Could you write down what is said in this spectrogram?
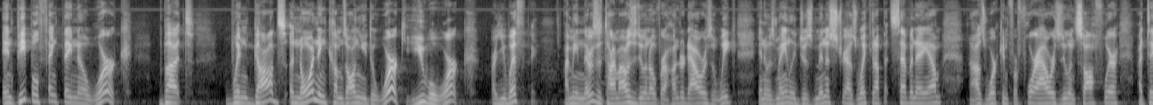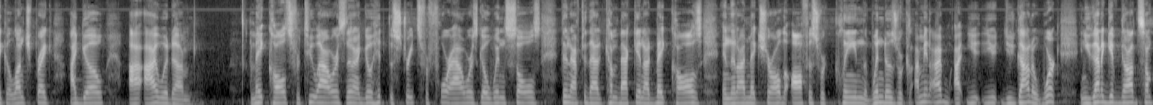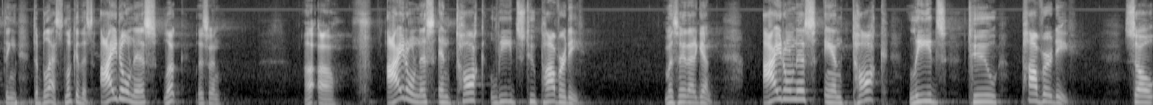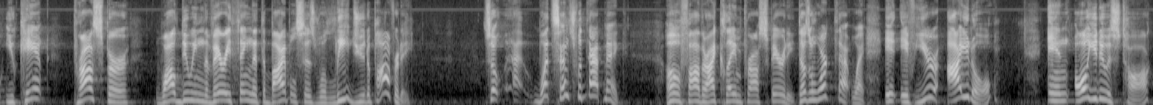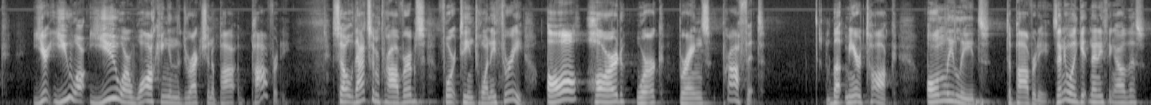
and people think they know work, but when God's anointing comes on you to work, you will work. Are you with me? I mean, there was a time I was doing over 100 hours a week, and it was mainly just ministry. I was waking up at 7 a.m., I was working for four hours doing software. I'd take a lunch break. I'd go, I, I would. Um, make calls for two hours then i'd go hit the streets for four hours go win souls. Then after that i'd come back in i'd make calls and then i'd make sure all the office were clean the windows were clean. i mean I, I you, you, you got to work and you got to give god something to bless. Look at this. Idleness look listen. Uh-oh. Idleness and talk leads to poverty. I'm to say that again. Idleness and talk leads to poverty. So you can't prosper while doing the very thing that the Bible says will lead you to poverty. So, uh, what sense would that make? Oh, Father, I claim prosperity. Doesn't work that way. If you're idle and all you do is talk, you're, you, are, you are walking in the direction of po- poverty. So that's in Proverbs 14 23. All hard work brings profit, but mere talk only leads to poverty. Is anyone getting anything out of this?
